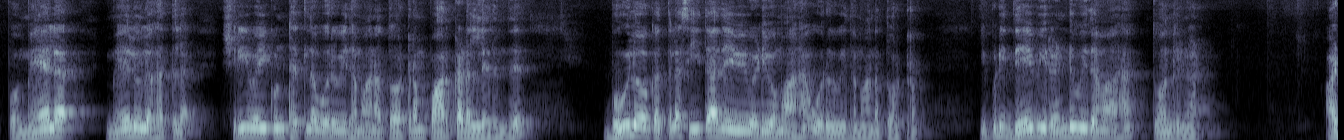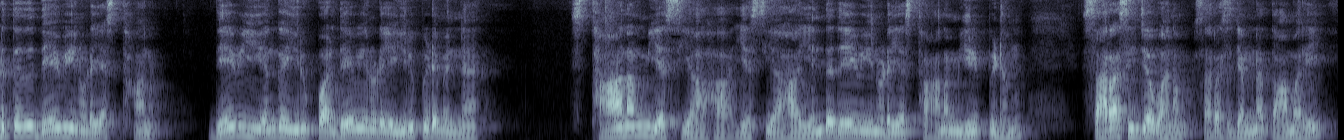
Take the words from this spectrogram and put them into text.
இப்போ மேலே மேலுலகத்தில் ஸ்ரீ வைகுண்டத்தில் ஒரு விதமான தோற்றம் பார்க்கடல்லிருந்து பூலோகத்தில் சீதாதேவி வடிவமாக ஒரு விதமான தோற்றம். இப்படி தேவி ரெண்டு விதமாக தோன்றினாள். அடுத்தது தேவியினுடைய ஸ்தானம். தேவி எங்கே இருப்பாள்? தேவியினுடைய இருப்பிடம் என்ன? ஸ்தானம் எஸ்யாகா எஸ்யாகா எந்த தேவியினுடைய ஸ்தானம்? இருப்பிடம் சரசிஜ வனம். சரசிஜம்னா தாமரை.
